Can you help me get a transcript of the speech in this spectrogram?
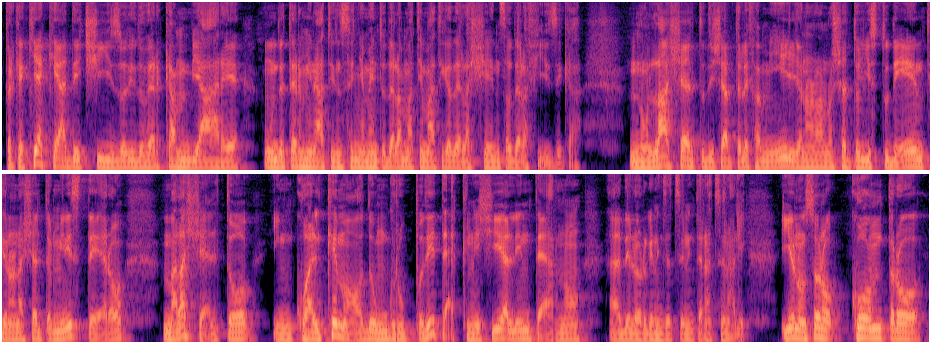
perché chi è che ha deciso di dover cambiare un determinato insegnamento della matematica, della scienza o della fisica? non l'ha scelto di certo le famiglie, non l'hanno scelto gli studenti, non l'ha scelto il ministero, ma l'ha scelto in qualche modo un gruppo di tecnici all'interno eh, delle organizzazioni internazionali. Io non sono contro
